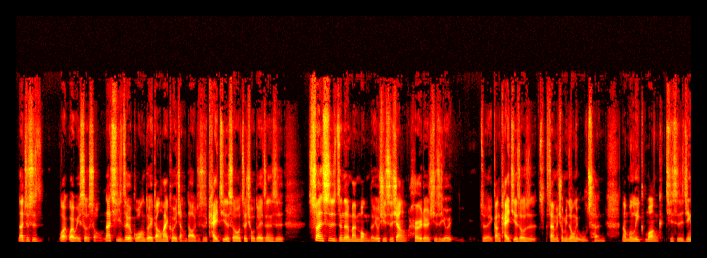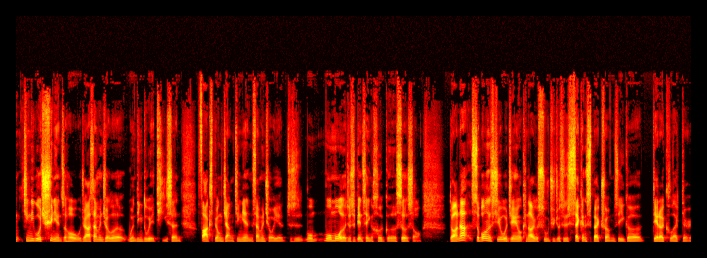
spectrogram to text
那就是外外围射手。那其实这个国王队刚刚麦克也讲到，就是开季的时候，这球队真的是。算是真的蛮猛的，尤其是像 Herder，其实有对刚开季的时候是三分球命中率五成。那 Malik Monk 其实经经历过去年之后，我觉得他三分球的稳定度也提升。Fox 不用讲，今年三分球也就是默默默的，就是变成一个合格的射手，对啊，那 Sabonis 其实我今天有看到一个数据，就是 Second Spectrum 是一个 data collector，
